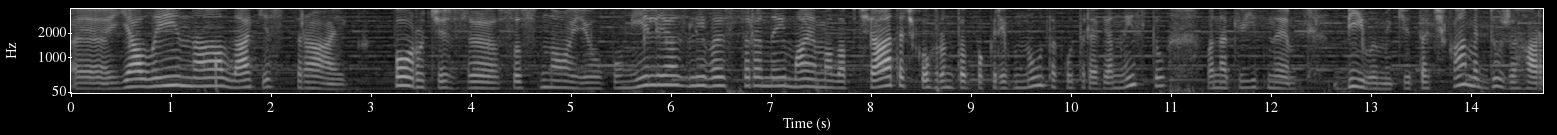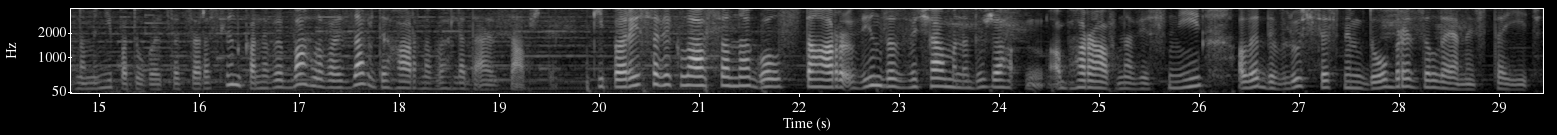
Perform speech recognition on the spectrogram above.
Е, Ялина Lucky Strike. Поруч із е, сосною пумілія з лівої сторони маємо лапчаточку, ґрунтопокрівну, таку трав'янисту. Вона квітне білими квіточками. Дуже гарно мені подобається ця рослинка, невибаглива і завжди гарно виглядає завжди. Кіпарисові Клавсона Gold Star, він зазвичай в мене дуже обгорав навесні, але дивлюсь, все з ним добре, зелений стоїть.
